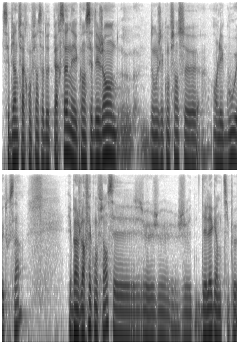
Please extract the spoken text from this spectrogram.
c'est bien de faire confiance à d'autres personnes. Et quand c'est des gens dont j'ai confiance en les goûts et tout ça, eh ben, je leur fais confiance et je, je, délègue un petit peu.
